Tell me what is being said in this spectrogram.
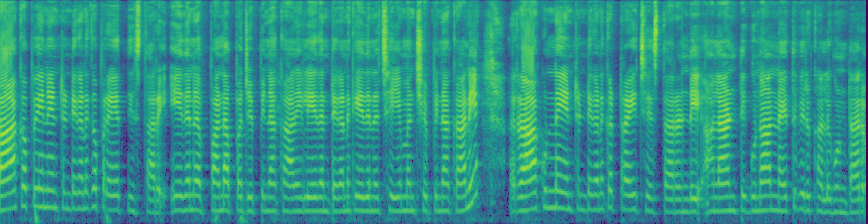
రాకపోయినా ఏంటంటే కనుక ప్రయత్నిస్తారు. ఏదైనా పని అప్ప చెప్పినా కానీ లేదంటే కనుక ఏదైనా చేయమని చెప్పినా కానీ రాకుండా ఏంటంటే కనుక ట్రై చేస్తారండి. అలాంటి గుణాన్ని అయితే వీరు కలిగి ఉంటారు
